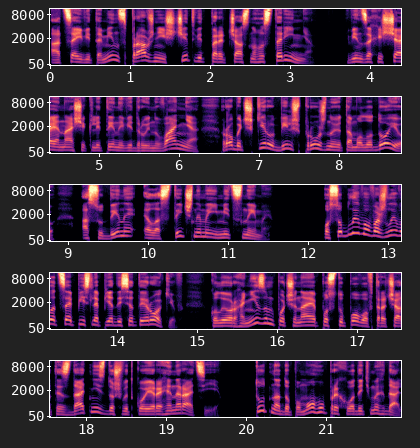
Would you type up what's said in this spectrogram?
А цей вітамін – справжній щит від передчасного старіння. Він захищає наші клітини від руйнування, робить шкіру більш пружною та молодою, а судини – еластичними і міцними. Особливо важливо це після 50 років, коли організм починає поступово втрачати здатність до швидкої регенерації. Тут на допомогу приходить мигдаль.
